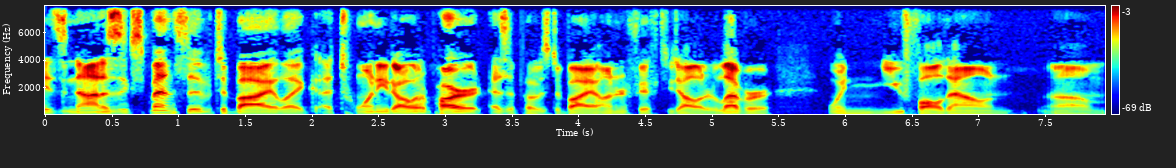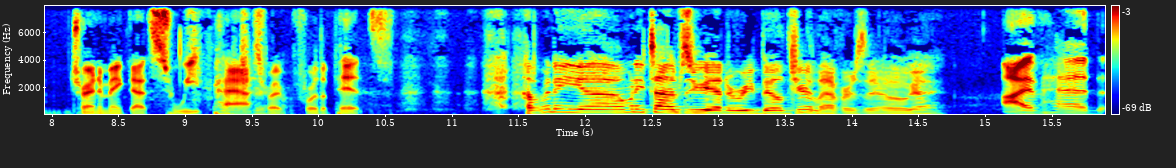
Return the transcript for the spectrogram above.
it's not as expensive to buy like a twenty dollar part as opposed to buy a hundred fifty dollar lever when you fall down um, trying to make that sweet pass True. right before the pits. how many uh, how many times have you had to rebuild your levers there, little guy? I've had,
